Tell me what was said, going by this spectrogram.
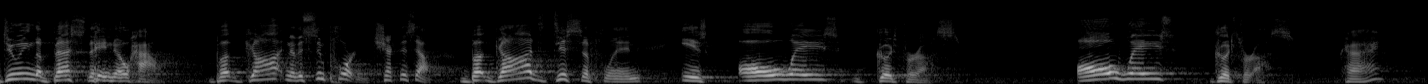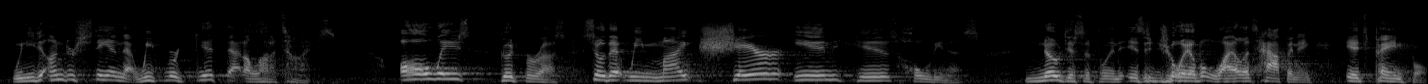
doing the best they know how. But God, now this is important, check this out. But God's discipline is always good for us. Always good for us. Okay? We need to understand that. We forget that a lot of times. Always good for us, so that we might share in His holiness. No discipline is enjoyable while it's happening, it's painful.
